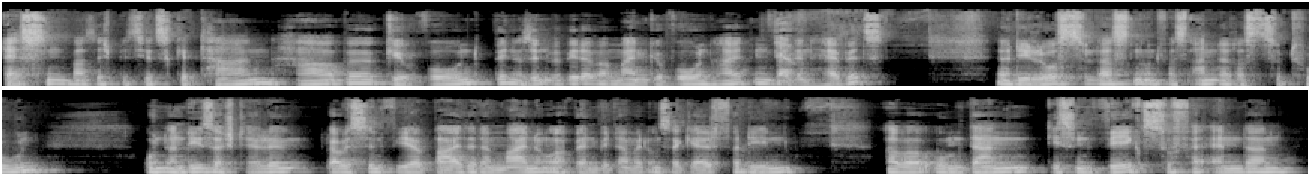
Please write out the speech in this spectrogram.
dessen, was ich bis jetzt getan habe, gewohnt bin. Da sind wir wieder bei meinen Gewohnheiten, bei ja. den Habits, äh, die loszulassen und was anderes zu tun. Und an dieser Stelle, glaube ich, sind wir beide der Meinung, auch wenn wir damit unser Geld verdienen, aber um dann diesen Weg zu verändern,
